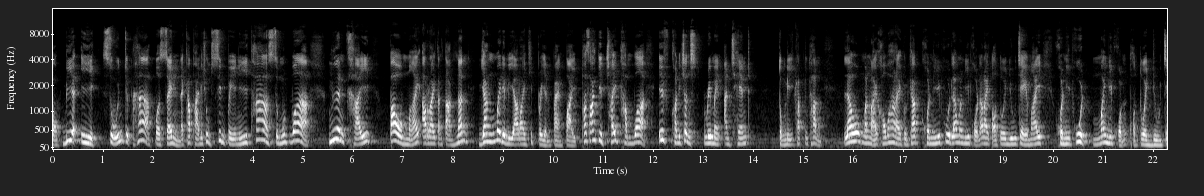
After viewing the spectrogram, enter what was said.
ดอกเบี้ยอีก 0.5%นะครับภายในช่วงสิ้นปีนี้ ถ้าสมมุติว่าเงื่อนไข เป้าหมายอะไรต่างๆ นั้น ยังไม่ได้มีอะไรที่เปลี่ยนแปลงไป ภาษาอังกฤษใช้คำว่า if conditions remain unchanged ตรงนี้ครับทุกท่าน แล้วมันหมายความว่าอะไรคุณครับ คนนี้พูดแล้วมันมีผลอะไรต่อตัว UJ ไหม คนนี้พูดไม่มีผลต่อตัว UJ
